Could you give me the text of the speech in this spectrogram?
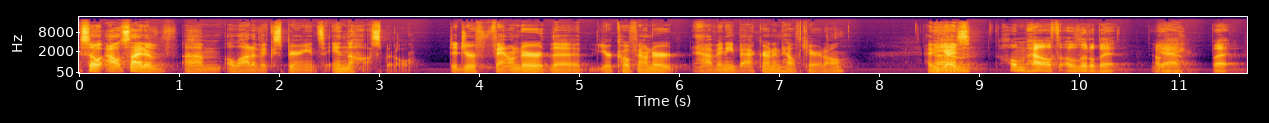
So outside of um, a lot of experience in the hospital, did your founder, the your co-founder, have any background in healthcare at all? Have you guys? Um, home health a little bit? Yeah, but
